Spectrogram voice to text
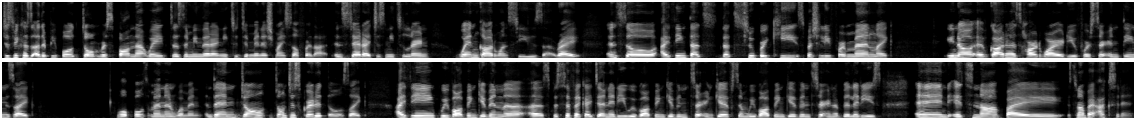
just because other people don't respond that way doesn't mean that I need to diminish myself for that. Instead, I just need to learn when God wants to use that, right? And so I think that's that's super key, especially for men. Like, you know, if God has hardwired you for certain things, like well both men and women then don't don't discredit those like i think we've all been given a, a specific identity we've all been given certain gifts and we've all been given certain abilities and it's not by it's not by accident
